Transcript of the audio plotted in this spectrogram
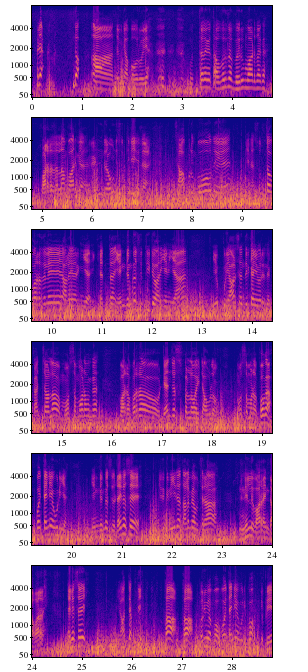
அப்படியா இதோ ஆ தம்பிட்டாப்பா ஒரு வழியா. முத்தலக தவறில் பெரும்பாடு தாங்க வர்றதெல்லாம் பாருங்க. ரெண்டு ரவுண்டு சுற்றிட்டே இல்லை. சாப்பிடும்போது என்னை சுத்த வர்றதுலே அலையா இருக்கீங்க. எத்தனை எங்கெங்கே சுற்றிட்டு வரீங்க நீங்கள் எப்படி ஆள் செஞ்சுருக்காங்க இவர்? இந்த கச்சாலாம் மோசமானவங்க. வர வர டேஞ்சர்ஸ் ஃபெல்லோ ஆகிட்டு அவ்வளோ மோசமான. போக போய் தனியாக குடிங்க. எங்கெங்கே சு டைனோஸே இதுக்கு நீ தான் தலைமை அமைச்சரா? நெல் வரேன் இந்த வரேன். டைனோஸே யாத்த எப்படி ஹா ஹா பொறுமையாக போ போய் தண்ணியை குடிப்போ இப்படியே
